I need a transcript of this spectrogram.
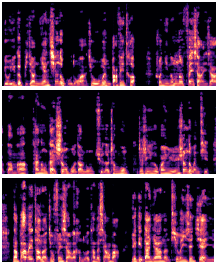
有一个比较年轻的股东啊，就问巴菲特说：“你能不能分享一下，怎么才能在生活当中取得成功？”这是一个关于人生的问题。那巴菲特呢就分享了很多他的想法，也给大家呢提了一些建议。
